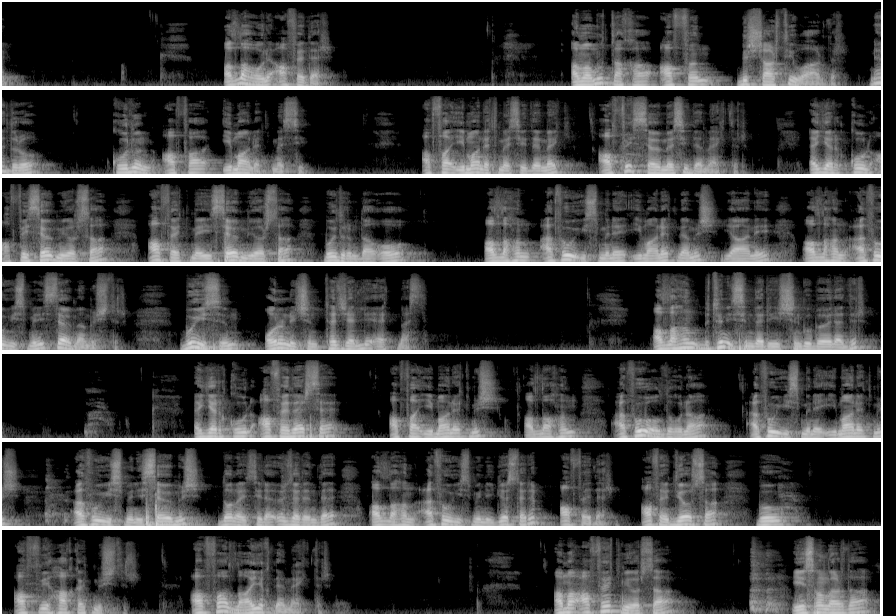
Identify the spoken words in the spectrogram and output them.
Allah onu affeder. Ama mutlaka affın bir şartı vardır. Nedir o? Kulun affa iman etmesi. Affa iman etmesi demek, affi sevmesi demektir. Eğer kul affi sevmiyorsa, affetmeyi sevmiyorsa bu durumda o Allah'ın afu ismine iman etmemiş, yani Allah'ın afu ismini sevmemiştir. Bu isim onun için tecelli etmez. Allah'ın bütün isimleri için bu böyledir. Eğer kul affederse, affa iman etmiş, Allah'ın afu olduğuna, afu ismine iman etmiş, afu ismini sevmiş, dolayısıyla üzerinde Allah'ın afu ismini gösterip affeder. Affediyorsa bu affi hak etmiştir. Affa layık demektir. Ama affetmiyorsa insanlarda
